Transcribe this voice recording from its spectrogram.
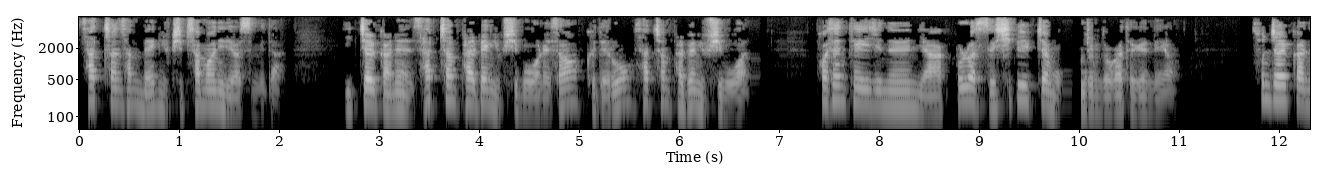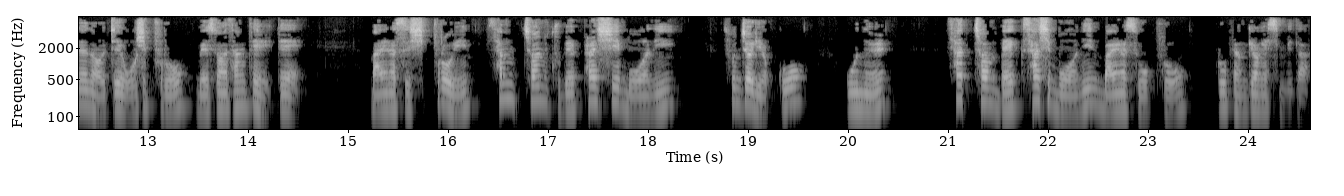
4,363원이 되었습니다. 익절가는 4,865원에서 그대로 4,865원. 퍼센테이지는 약 플러스 11.5% 정도가 되겠네요. 손절가는 어제 50% 매수한 상태일 때 마이너스 10%인 3,985원이 손절이었고 오늘 4,145원인 마이너스 5%로 변경했습니다.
